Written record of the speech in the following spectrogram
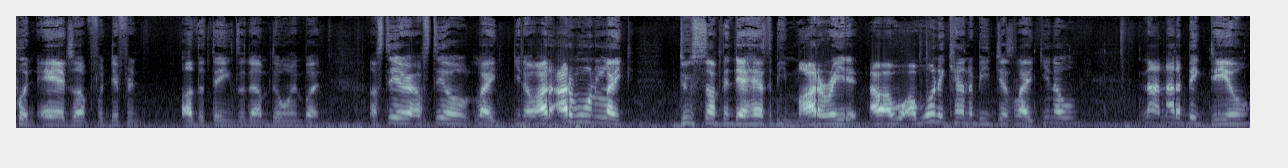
putting ads up for different other things that I'm doing, but I'm still I'm still like you know I, I don't want to like do something that has to be moderated. I, I, I want it kind of be just like you know not not a big deal.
